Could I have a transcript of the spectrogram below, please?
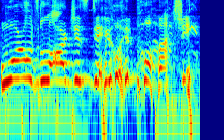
World's largest Diglett plushie.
